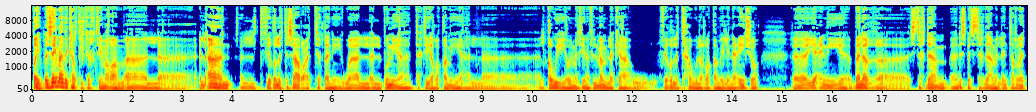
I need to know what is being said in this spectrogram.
طيب زي ما ذكرت لك أختي مرام آه، الآن في ظل التسارع التقني والبنية التحتية الرقمية القوية والمتينة في المملكة وفي ظل التحول الرقمي اللي نعيشه آه، يعني بلغ آه، استخدام نسبة استخدام الإنترنت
